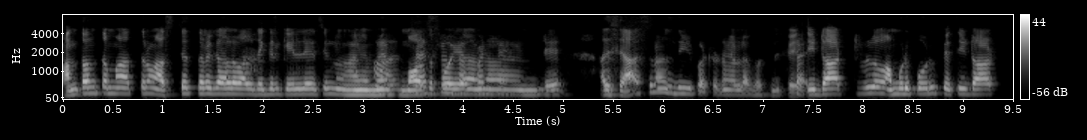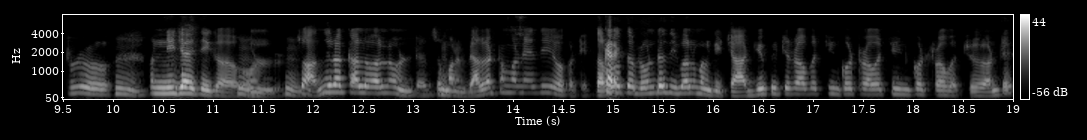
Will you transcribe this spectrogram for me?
అంతంత మాత్రం అస్థిరగాల వాళ్ళ దగ్గరికి వెళ్ళేసి "నువ్వు ఏమో శాస్త్రం మోసపోయాను. అంటే అది శాస్త్రాన్ని దిగిపట్టడం ఎలాగవుతుంది? ప్రతి డాక్టర్ అమ్ముడు పోడు ప్రతి డాక్టర్ నిజాయితీగా. ఉండరు. సో అన్ని రకాల వాళ్ళు ఉంటారు. సో. మనం వెళ్ళటం అనేది ఒకటి. తర్వాత రెండోది ఇవాళ మనకి చార్ట్ జీపీటీ రావచ్చు ఇంకోటి రావచ్చు ఇంకోటి రావచ్చు. అంటే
